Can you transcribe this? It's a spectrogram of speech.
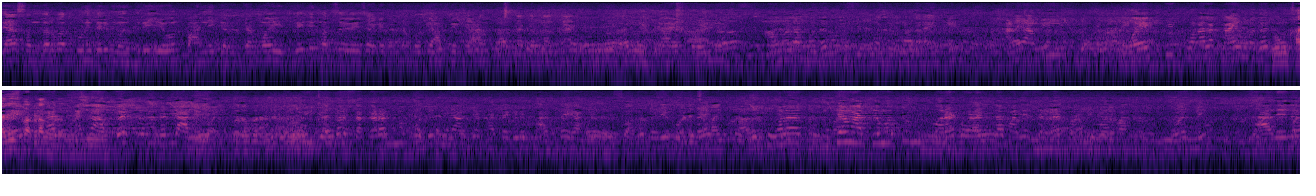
त्या संदर्भात कोणीतरी मंत्री येऊन पाहणी करतात त्यामुळे इथले जे मत्स्य व्यवसाय आहे त्यांना मोठी अपेक्षा. प्रयत्न करणार नाही काय? आम्हाला मदत आणि आम्ही वैयक्तिक कोणाला काय मदत रूम खालीच पकडा थोडं, अभ्यास करण्यासाठी आलेलो आहे. बरोबर. जेवढं सकारात्मक पद्धतीने आमच्या खात्याकडे स्वागतार्ह गोष्ट आहे. तर तुम्हाला तुमच्या माध्यमातून मराठवाड्यातल्या माझ्या सगळ्यात देईल झालेल्या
